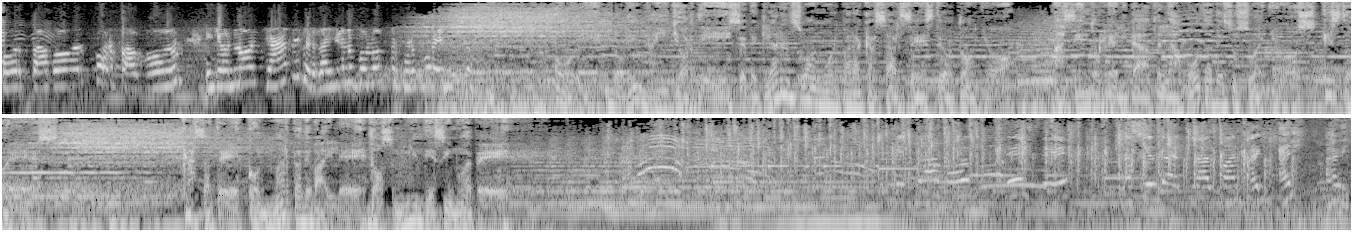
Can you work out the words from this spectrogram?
Por favor, por favor. Y yo, no, ya, de verdad, yo no vuelvo a pasar por esto. Hoy, se declaran su amor para casarse este otoño, haciendo realidad la boda de sus sueños. Esto es Cásate con Marta de Baile 2019. desde la hacienda de Tlalpan. Ay, ay, ay.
